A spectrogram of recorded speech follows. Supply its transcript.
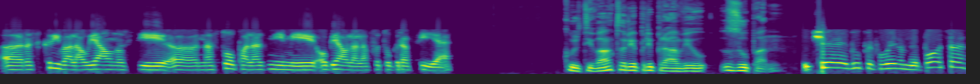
razkrivala v javnosti, nastopala z njimi, objavljala fotografije. Kultivator je pripravil Zupan. Če je bil prepovedan reporter,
